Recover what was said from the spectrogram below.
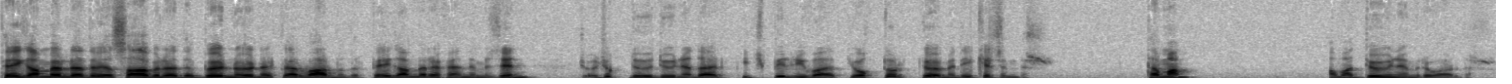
Peygamberlerde ve sahabelerde böyle örnekler var mıdır? Peygamber Efendimizin çocuk dövdüğüne dair hiçbir rivayet yoktur. Dövmediği kesindir. Tamam. Ama dövün emri vardır.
